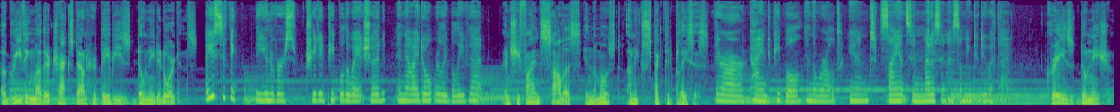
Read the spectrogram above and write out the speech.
A grieving mother tracks down her baby's donated organs. I used to think the universe treated people the way it should, and now I don't really believe that. And she finds solace in the most unexpected places. There are kind people in the world, and science and medicine has something to do with that. Gray's donation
